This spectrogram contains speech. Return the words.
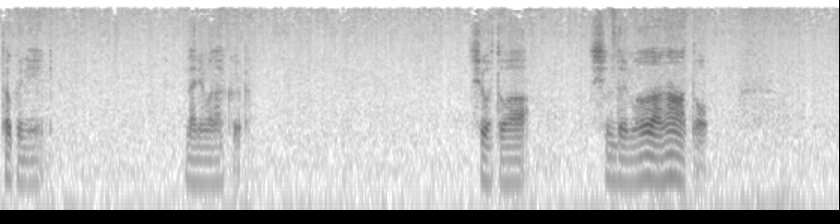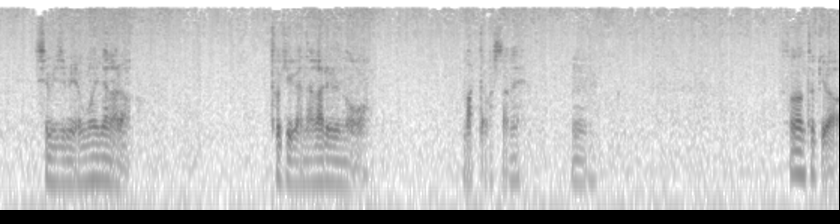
特に何もなく、仕事はしんどいものだなぁと、しみじみ思いながら、時が流れるのを待ってましたね。うん。そんな時は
